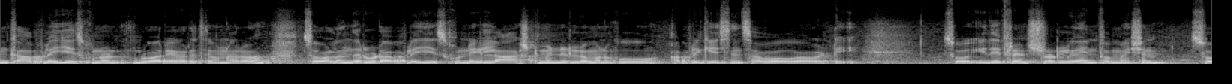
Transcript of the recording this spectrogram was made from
ఇంకా అప్లై చేసుకున్న వారు ఎవరైతే ఉన్నారో సో వాళ్ళందరూ కూడా అప్లై చేసుకోండి. లాస్ట్ మినిట్లో మనకు అప్లికేషన్స్ అవ్వవు కాబట్టి. సో ఇది ఫ్రెండ్స్ టోటల్గా ఇన్ఫర్మేషన్. సో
